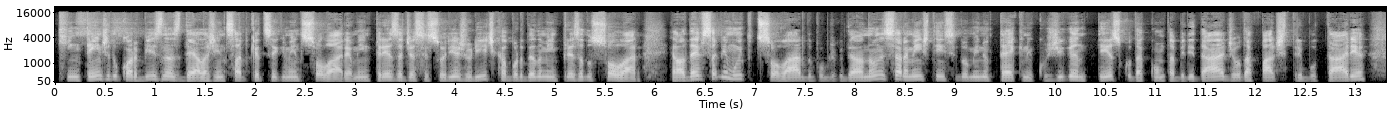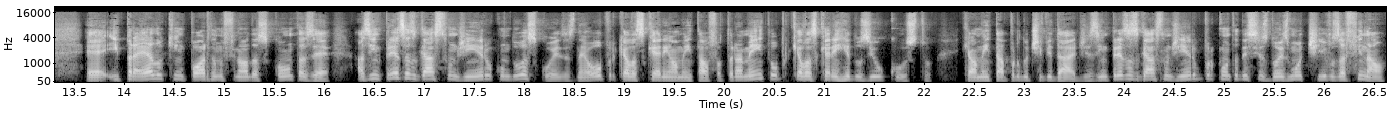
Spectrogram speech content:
que entende do core business dela. A gente sabe que é do segmento solar, é uma empresa de assessoria jurídica abordando uma empresa do solar. Ela deve saber muito de solar, do público dela, não necessariamente tem esse domínio técnico gigantesco da contabilidade ou da parte tributária. É, e para ela o que importa no final das contas é as empresas gastam dinheiro com duas coisas, né? Ou porque elas querem aumentar o faturamento, ou porque elas querem reduzir o custo, que é aumentar aumentar a produtividade. As empresas gastam dinheiro por conta desses dois motivos, afinal.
